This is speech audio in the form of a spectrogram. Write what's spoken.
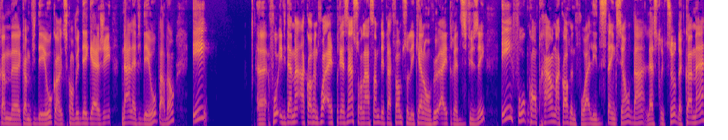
comme comme vidéo, ce qu'on veut dégager dans la vidéo, pardon. Et euh, faut évidemment, encore une fois, être présent sur l'ensemble des plateformes sur lesquelles on veut être diffusé. Et il faut comprendre, encore une fois, les distinctions dans la structure de comment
